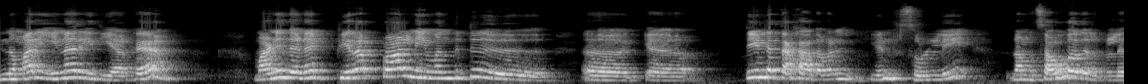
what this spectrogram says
இந்த மாதிரி இன ரீதியாக மனிதனை பிறப்பால் நீ வந்துட்டு தீண்டத்தகாதவன் என்று சொல்லி நம் சகோதரர்களை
